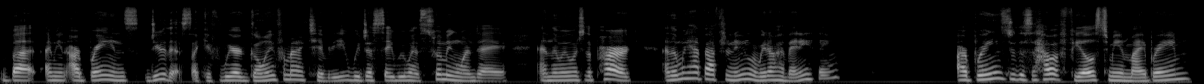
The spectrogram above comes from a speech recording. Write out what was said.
but i mean our brains do this like if we're going from an activity we just say we went swimming one day and then we went to the park and then we have afternoon where we don't have anything our brains do this how it feels to me in my brain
